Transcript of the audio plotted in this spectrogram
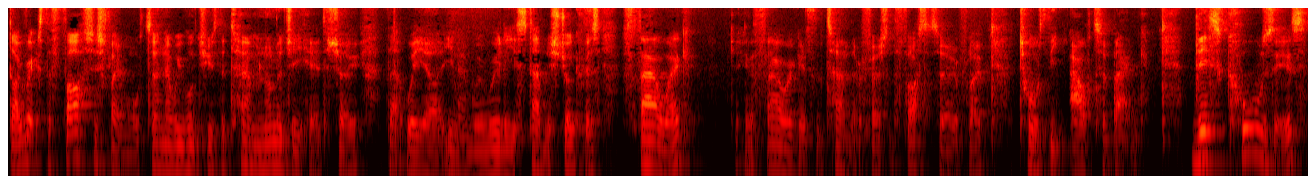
directs the fastest flowing water. Now we want to use the terminology here to show that we are, you know, we're really established geographers. Thalweg, okay, the Thalweg is the term that refers to the fastest overflow towards the outer bank. This causes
